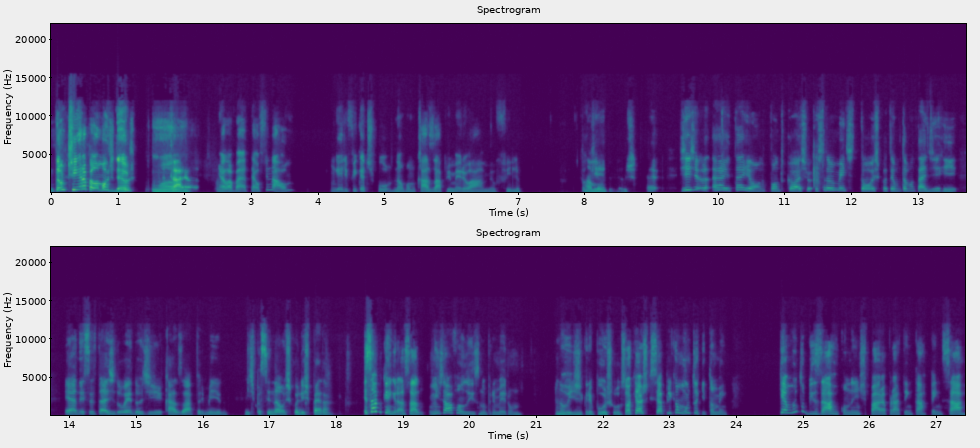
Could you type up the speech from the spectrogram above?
Então tira, pelo amor de Deus. mano. Cara, ela vai até o final. E ele fica tipo, não, vamos casar primeiro. Eu, ah, meu filho. Pelo Porque- amor de Deus. Gente, ai, tá aí, um ponto que eu acho extremamente tosco, eu tenho muita vontade de rir, é a necessidade do Edward de casar primeiro. E, tipo assim, não, escolhi esperar. E sabe o que é engraçado? A gente tava falando isso no primeiro, no vídeo de Crepúsculo, só que eu acho que se aplica muito aqui também. Que é muito bizarro quando a gente para pra tentar pensar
